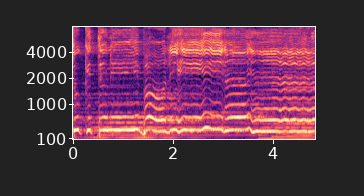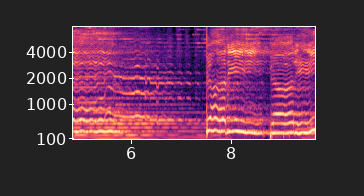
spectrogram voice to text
तू कितनी भोली है। प्यारी प्यारी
